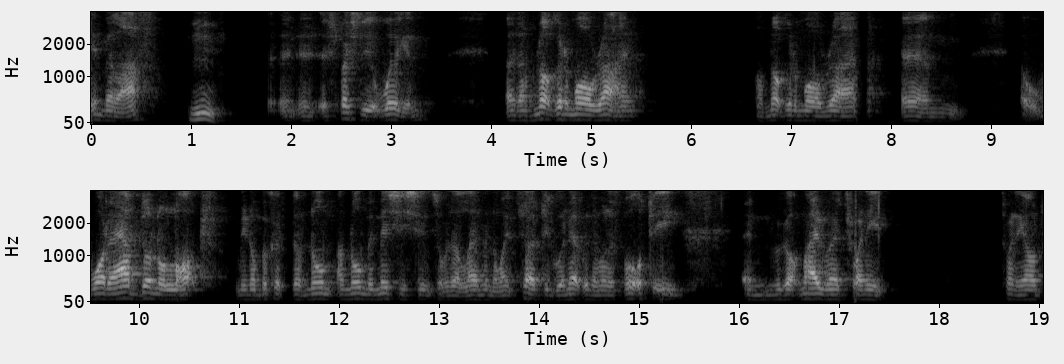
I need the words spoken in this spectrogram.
in my life, mm. especially at Wigan, and I've not got them all right. I've not got them all right. Um, what I have done a lot, you know, because I've known I've known my missus since I was eleven. I went started going out with them when I was fourteen, and we got married when I was 20, 20 odd.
